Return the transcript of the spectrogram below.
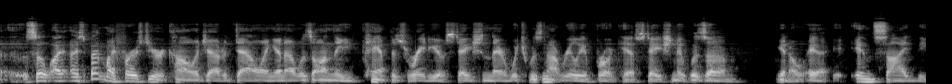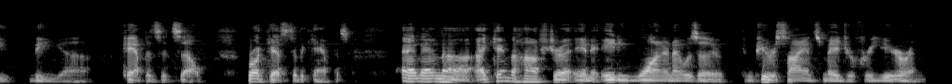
Uh, so I, I, spent my first year at college out at Dowling, and I was on the campus radio station there, which was not really a broadcast station. It was a um, you know, uh, inside the the uh, campus itself, broadcast to the campus. And then uh, I came to Hofstra in '81, and I was a computer science major for a year, and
